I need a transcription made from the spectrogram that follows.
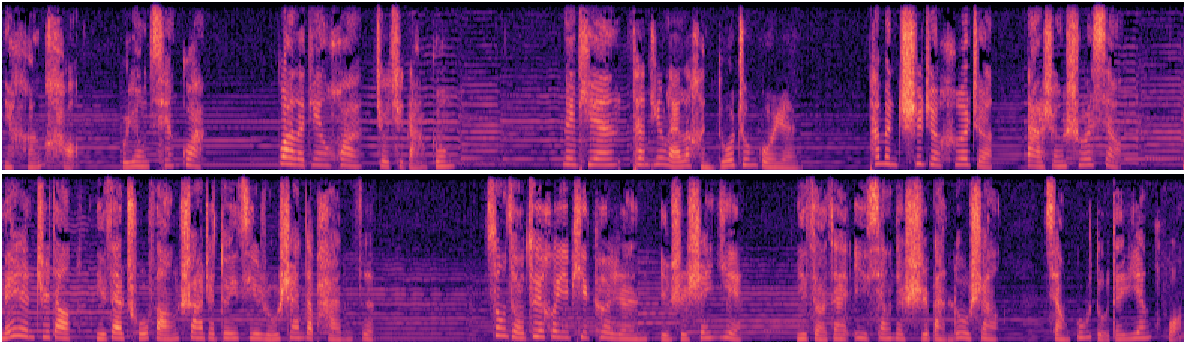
你很好，不用牵挂。”挂了电话就去打工。那天餐厅来了很多中国人，他们吃着喝着，大声说笑，没人知道你在厨房刷着堆积如山的盘子。送走最后一批客人已是深夜，你走在异乡的石板路上，像孤独的烟火。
